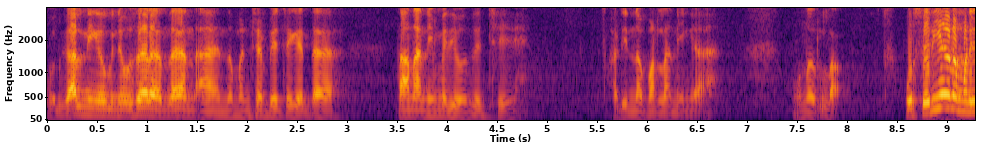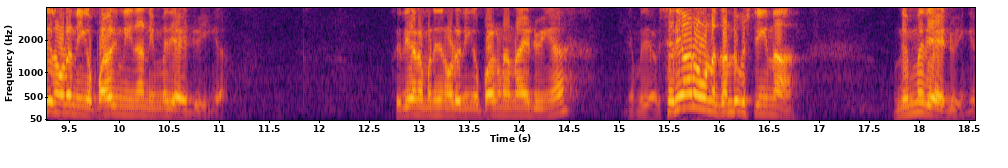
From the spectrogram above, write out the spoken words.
ஒரு கால் நீங்கள் கொஞ்சம் உஷாராக இருந்தால் நான் இந்த மனுஷன் பேச்சை கேட்டால் தானா நிம்மதி வந்துச்சு. அப்படி என்ன பண்ணலாம் நீங்கள் உணரலாம். ஒரு சரியான மனிதனோட நீங்கள் பழகினீங்கன்னா நிம்மதி ஆகிடுவீங்க சரியான மனிதனோட நீங்கள் பழகினா என்ன நிம்மதியாக சரியான ஒன்று கண்டுபிடிச்சிட்டிங்கன்னா நிம்மதியாகிடுவீங்க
